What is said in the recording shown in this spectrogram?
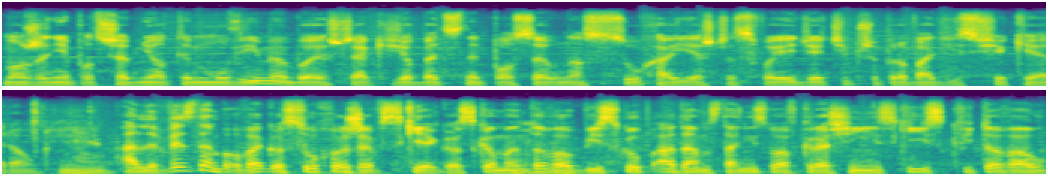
Może niepotrzebnie o tym mówimy, bo jeszcze jakiś obecny poseł nas słucha i jeszcze swoje dzieci przyprowadzi z siekierą. Ale występ owego Suchorzewskiego skomentował Mhm. biskup Adam Stanisław Krasiński i skwitował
